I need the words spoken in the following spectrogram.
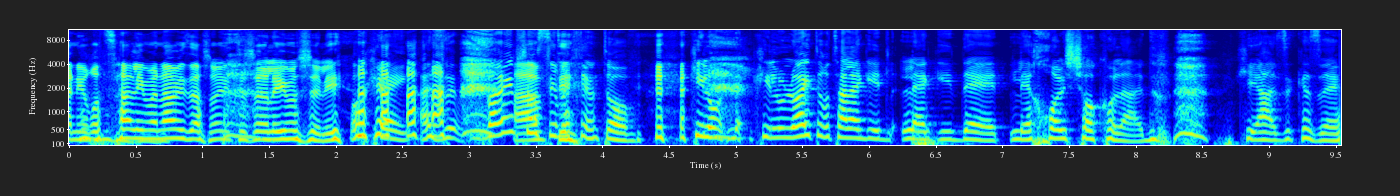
אני רוצה להימנע מזה, עכשיו אני אתקשר לאימא שלי. אוקיי, אז דברים שעושים. לכם טוב. כאילו, כאילו, לא הייתי רוצה להגיד, להגיד אה, לאכול שוקולד, כי אז זה כזה,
